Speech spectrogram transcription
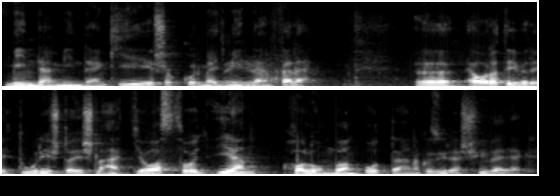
minden mindenki, és akkor megy minden fele. Arra téved egy turista, és látja azt, hogy ilyen halomban ott állnak az üres hüvelyek.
